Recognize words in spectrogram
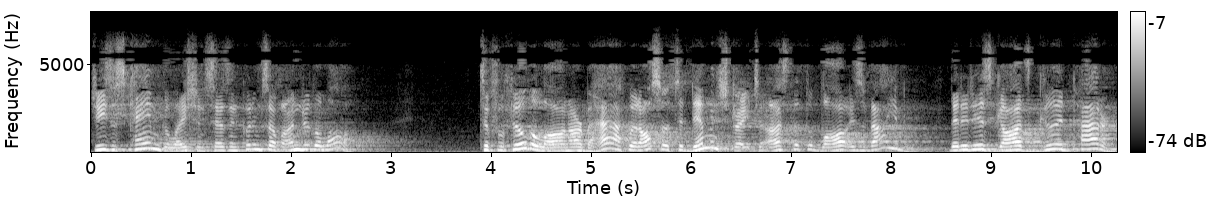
Jesus came, Galatians says, and put himself under the law to fulfill the law on our behalf, but also to demonstrate to us that the law is valuable, that it is God's good pattern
